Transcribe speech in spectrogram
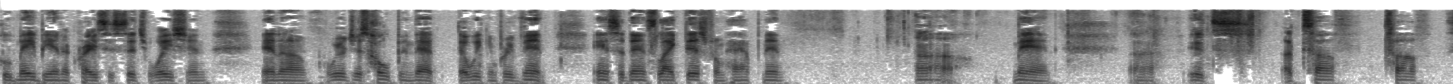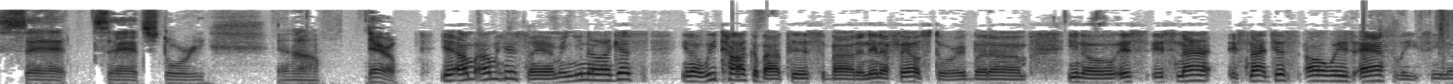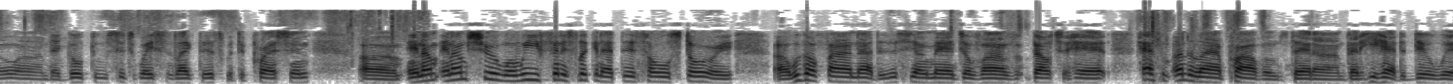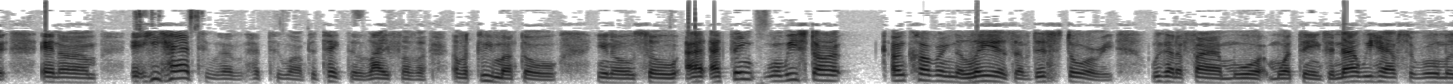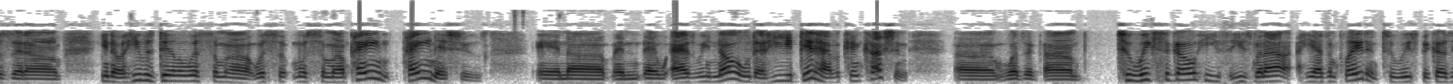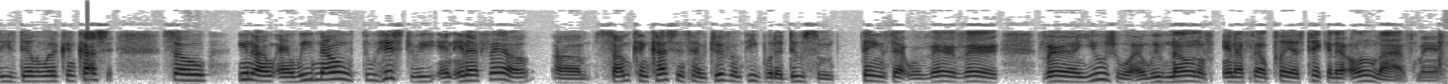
who may be in a crisis situation. And, uh, we're just hoping that, that we can prevent incidents like this from happening. Uh, man, uh, it's a tough, tough, sad sad story. And uh, Daryl. Yeah, I'm I'm here, Sam. And you know, I guess you know we talk about this about an NFL story, but um, you know, it's it's not it's not just always athletes, you know, um, that go through situations like this with depression. Um, and I'm and I'm sure when we finish looking at this whole story, uh, we're gonna find out that this young man, Jovan Belcher, had had some underlying problems that um that he had to deal with, and um he had to have had to um to take the life of a of a three month old you know so i i think when we start uncovering the layers of this story we're going to find more more things. And now we have some rumors that um you know he was dealing with some uh with some with some uh, pain pain issues. And uh and, and as we know that he did have a concussion uh was it um two weeks ago he's he's been out he hasn't played in two weeks because he's dealing with a concussion so, you know, and we know through history in NFL, um, some concussions have driven people to do some things that were very, very, very unusual. And we've known of NFL players taking their own lives, man.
